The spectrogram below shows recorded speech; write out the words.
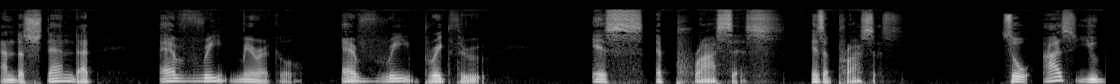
understand that every miracle, every breakthrough is a process, is a process. So as you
